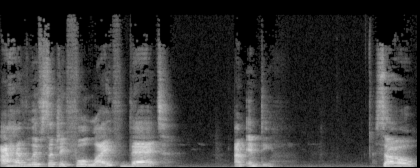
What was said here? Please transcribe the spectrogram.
I have lived such a full life that I'm empty. So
